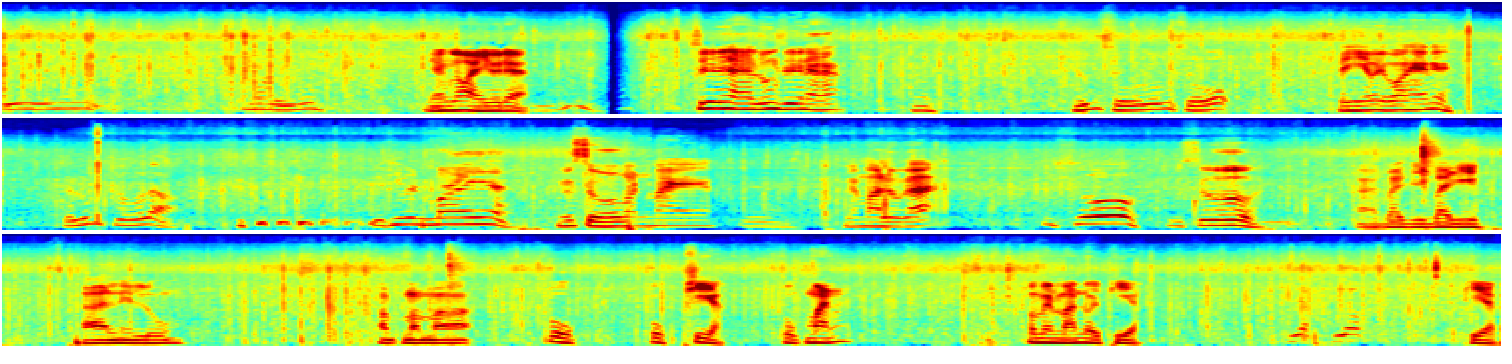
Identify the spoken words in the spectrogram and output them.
อันนี้หน่อยอยู่ยังน้อยอยู่เนี่ยซื้อไงลุงซื้อไงนะลุงโสลุงโสแต่เฮียมันว่าไงนี่จะลุงโสแล้วอยู่ที่มันไหม้น่ะลุงโซวันไม่เออแล้วมาลูกอะ ลุงโสลุงโซอ่าบาจีบาจีอ่านี่ลุงมามามาปลูกปลูกเพียกปลูกมันเพราะมันมันหน่วยเพียกเพียกเพียกเพียก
